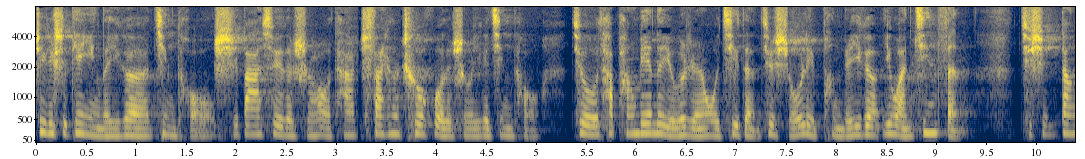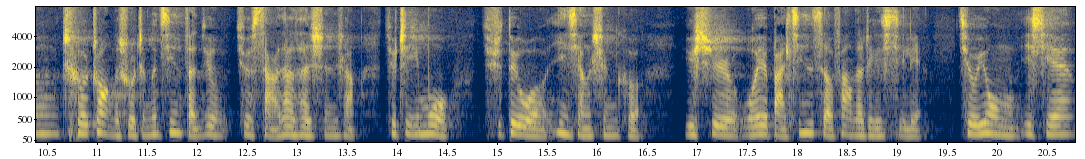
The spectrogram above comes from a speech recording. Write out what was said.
这个是电影的一个镜头，十八岁的时候他发生车祸的时候一个镜头，就他旁边的有个人，我记得就手里捧着一个一碗金粉。就是当车撞的时候，整个金粉就就洒在了他的身上，就这一幕就是对我印象深刻。于是我也把金色放在这个系列，就用一些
